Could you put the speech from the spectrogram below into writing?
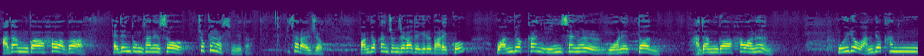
아담과 하와가 에덴 동산에서 쫓겨났습니다. 잘 알죠? 완벽한 존재가 되기를 바랬고 완벽한 인생을 원했던 아담과 하와는 오히려 완벽한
